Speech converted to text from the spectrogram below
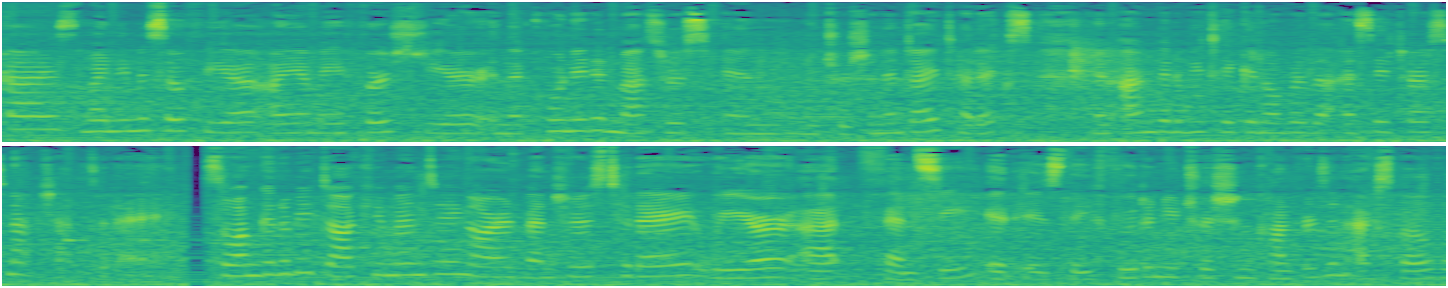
guys, my name is Sophia. I am a first year in the Coordinated Masters in Nutrition and Dietetics, and I'm going to be taking over the SHR Snapchat today. So I'm going to be documenting our adventures today. We are at FNCE. It is the Food and Nutrition Conference and Expo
